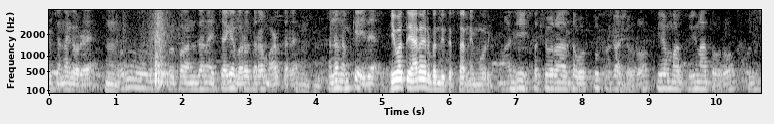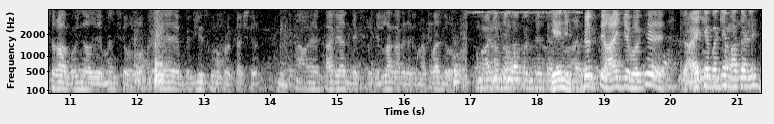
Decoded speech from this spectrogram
ಹೈಕಮಾಂಡ್ಗಳು ಚೆನ್ನಾಗವ್ರೆ ಅವರು ಸ್ವಲ್ಪ ಅನುದಾನ ಹೆಚ್ಚಾಗೆ ಬರೋ ತರ ಮಾಡ್ತಾರೆ ಅನ್ನೋ ನಂಬಿಕೆ ಇದೆ. ಇವತ್ತು ಯಾರ್ಯಾರು ಬಂದಿದ್ರು ಸರ್ ನಿಮ್ಮೂರಿಗೆ? ಮಾಜಿ ಸಚಿವರಾದ ವಸ್ತು ಪ್ರಕಾಶ್ ಅವರು ಸಿ ಎಂ ಆರ್ ಶ್ರೀನಾಥ್ ಅವರು Inchara Govinda M L C ಅವರು ಮತ್ತೆ ಬೆಗ್ಲಿ ಸೂರ್ಯ ಪ್ರಕಾಶ್ ಆಮೇಲೆ ಕಾರ್ಯಾಧ್ಯಕ್ಷರು ಜಿಲ್ಲಾ ಕಾರ್ಯದರ್ಶಿ ನಟರಾಜ್ ಅವರು. ಏನು ಅಭ್ಯರ್ಥಿ ಆಯ್ಕೆ ಬಗ್ಗೆ ಆಯ್ಕೆ ಬಗ್ಗೆ ಮಾತಾಡ್ಲಿಕ್ಕೆ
